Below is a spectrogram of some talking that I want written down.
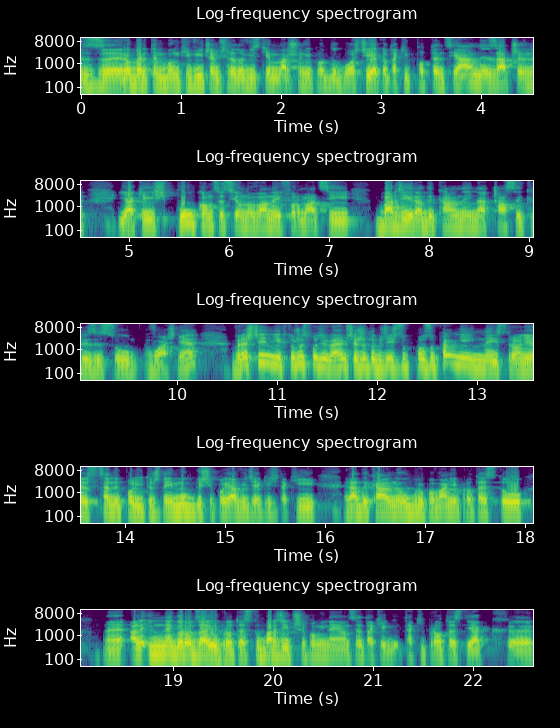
z Robertem Bąkiewiczem, środowiskiem Marszu Niepodległości, jako taki potencjalny zaczyn jakiejś półkoncesjonowanej formacji bardziej radykalnej na czasy kryzysu właśnie. Wreszcie niektórzy spodziewają się, że to gdzieś po zupełnie innej stronie sceny politycznej mógłby się pojawić jakiś taki radykalne ugrupowanie protestu, ale innego rodzaju protestu, bardziej przypominające taki, taki protest jak e,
